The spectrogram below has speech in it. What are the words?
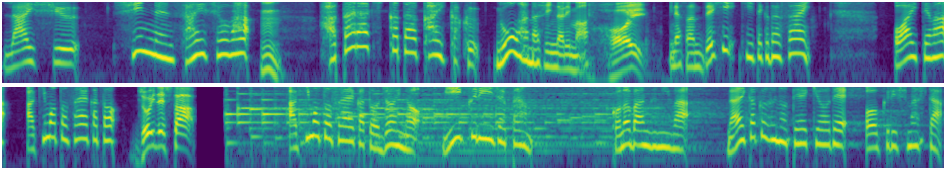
来週新年最初はうん、働き方改革のお話になります。はい。皆さんぜひ聞いてください。お相手は秋元才加とジョイでした秋元才加とジョイのウィークリージャパンこの番組は内閣府の提供でお送りしました。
